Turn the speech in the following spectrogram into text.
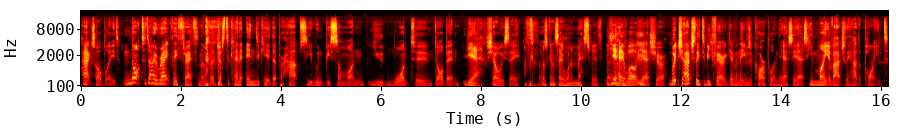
hacksaw blade, not to directly threaten them, but just to kind of indicate that perhaps he wouldn't be someone you'd want to dob in, Yeah. shall we say? I was going to say want to mess with. But Yeah, well, yeah, sure. Which actually, to be fair, given that he was a corporal in the SAS, he might have actually had a point.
